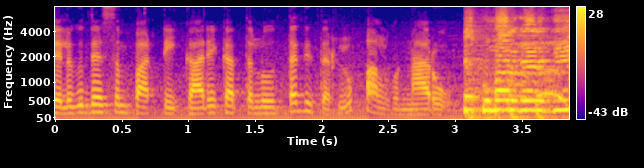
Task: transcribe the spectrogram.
తెలుగుదేశం పార్టీ కార్యకర్తలు తదితరులు పాల్గొన్నారు. కుమార్ గారికి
